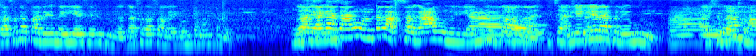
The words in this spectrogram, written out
గసగసాలు నెయ్యి వేసేది చూడు గసగసాలు అవి ఉంటలు ఉంటలు గసగసాలు ఉంటలు అస్సలు కావు నువ్వు అసలు ఎవరు? ఎవరమ్మా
